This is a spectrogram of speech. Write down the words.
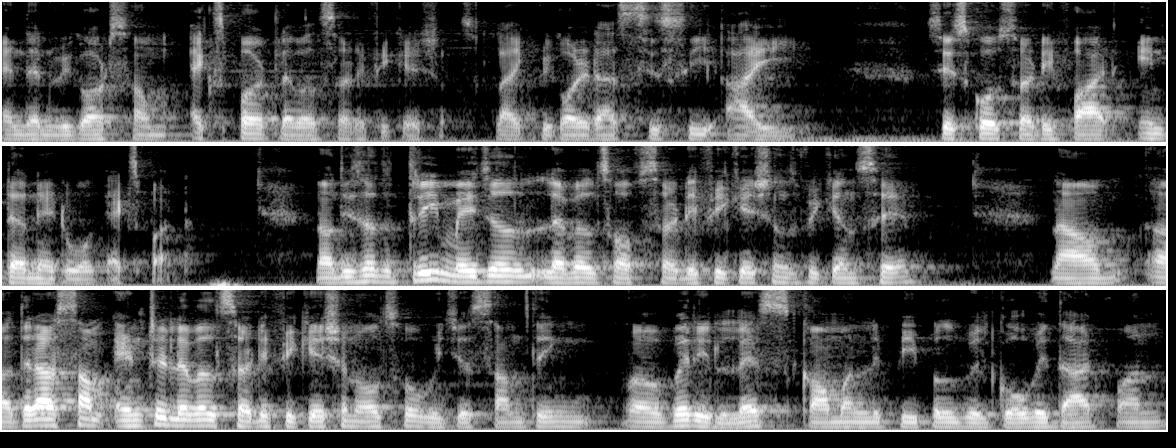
and then we got some expert level certifications like we call it as CCIE Cisco Certified Internetwork Expert. Now these are the three major levels of certifications we can say. Now uh, there are some entry level certification also which is something uh, very less commonly people will go with that one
